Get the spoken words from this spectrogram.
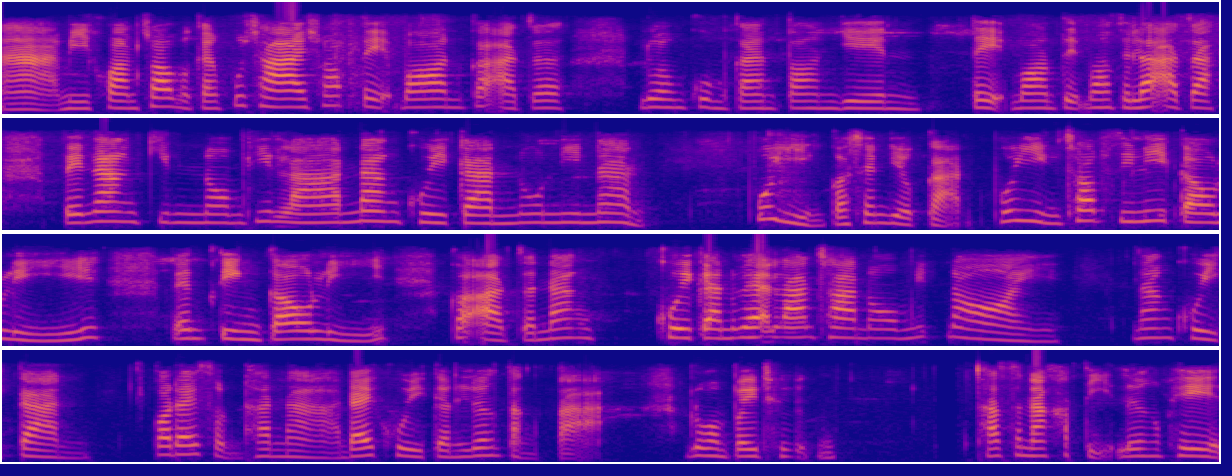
อ่ามีความชอบเหมือนกันผู้ชายชอบเตะบอลก็อาจจะรวมกลุ่มกันตอนเย็น เตะบอลเตะบอลเสร็จแล้วอาจจะไปนั่งกินนมที่ร้านนั่งคุยกันนู่นนี่นั่น ผู้หญิงก็เช่นเดียวกัน ผู้หญิงชอบซีรีส์เกาหลีเล่นติงเกาหลี ก็อาจจะนั่งคุยกันแวะร้านชานมนิดหน่อย นั่งคุยกัน ก็ได้สนทนาได้คุยกันเรื่องต่างๆ รวมไปถึงทัศนคติเรื่องเพศ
